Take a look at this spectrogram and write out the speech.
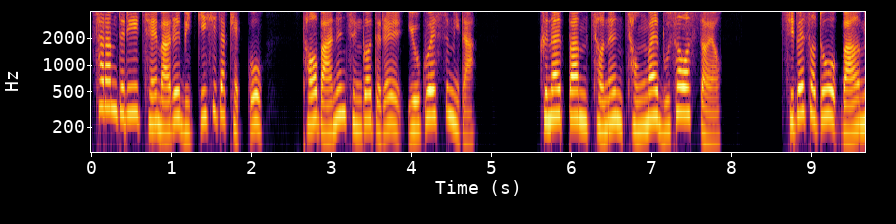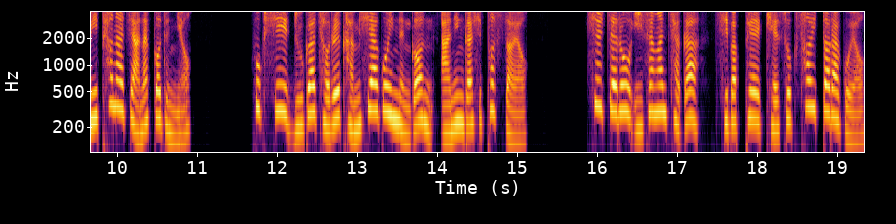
사람들이 제 말을 믿기 시작했고 더 많은 증거들을 요구했습니다. 그날 밤 저는 정말 무서웠어요. 집에서도 마음이 편하지 않았거든요. 혹시 누가 저를 감시하고 있는 건 아닌가 싶었어요. 실제로 이상한 차가 집 앞에 계속 서 있더라고요.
